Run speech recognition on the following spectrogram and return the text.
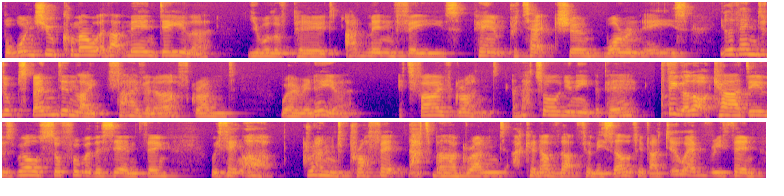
but once you come out of that main dealer, you will have paid admin fees, paint protection, warranties. You'll have ended up spending like five and a half grand. Where in here, it's five grand, and that's all you need to pay. I think a lot of car dealers we all suffer with the same thing. We think, oh, grand profit, that's my grand. I can have that for myself if I do everything.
